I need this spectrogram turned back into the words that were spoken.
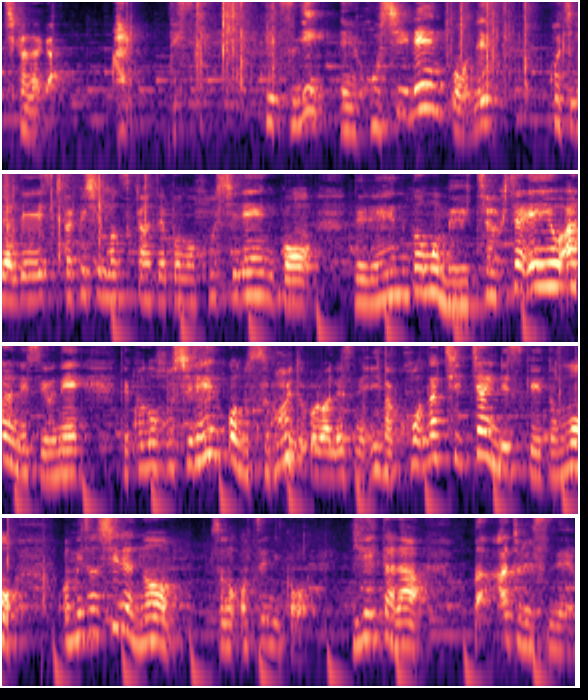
力がある。です。で次、えー、干しレンコンです。こちらです。私も使ってこの干しレンコン。でレンコンもめちゃくちゃ栄養あるんですよね。でこの干しレンコンのすごいところはですね今こんなちっちゃいんですけれどもお味噌汁のそのおつにこう入れたらバーッとですね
